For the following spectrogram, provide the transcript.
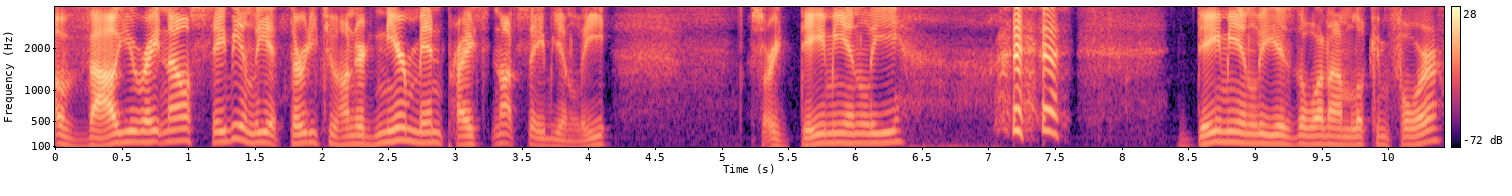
of value right now. Saben Lee at 3,200, near min price. Not Saben Lee. Sorry, Damion Lee. Damion Lee is the one I'm looking for.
